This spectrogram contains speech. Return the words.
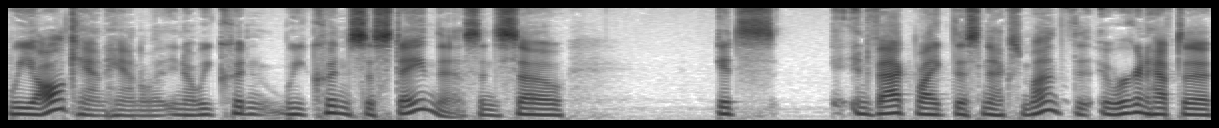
we all can't handle it. You know, we couldn't we couldn't sustain this. And so it's in fact like this next month we're going to have to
